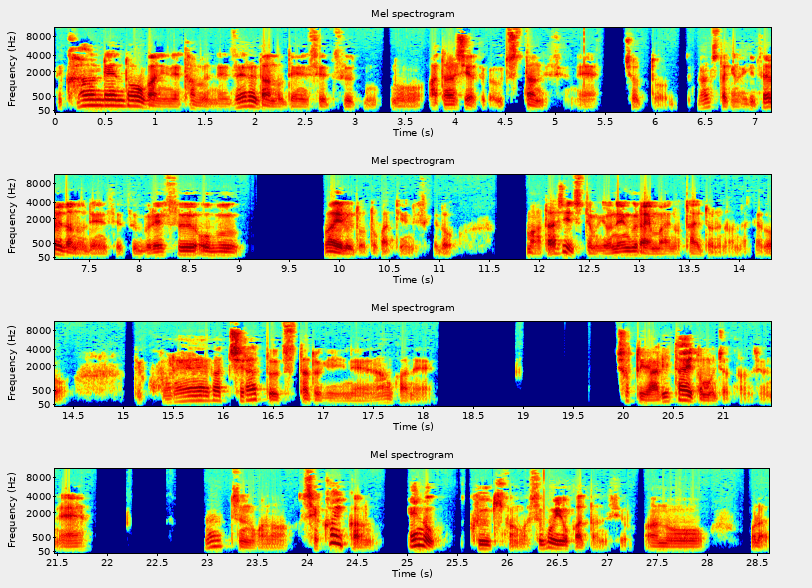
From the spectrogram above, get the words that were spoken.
で、関連動画にね、多分ね、ゼルダの伝説の新しいやつが映ったんですよね。ちょっと、なんつったっけな、ゼルダの伝説、ブレス・オブ・ワイルドとかって言うんですけど、まあ新しいっつっても4年ぐらい前のタイトルなんだけど、で、これがチラッと映った時にね、なんかね、ちょっとやりたいと思っちゃったんですよね。なんつうのかな、世界観、絵の空気感がすごい良かったんですよ。あの、ほら、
